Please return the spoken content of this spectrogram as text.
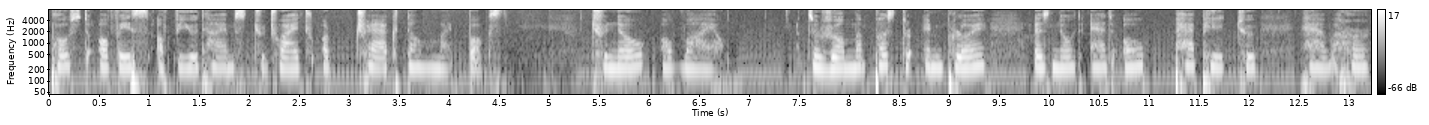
post office a few times to try to uh, track down my box. To no avail. The Roman postal employee is not at all happy to have her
